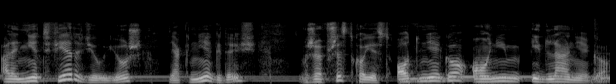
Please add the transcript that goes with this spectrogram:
ale nie twierdził już, jak niegdyś, że wszystko jest od niego, o nim i dla niego.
